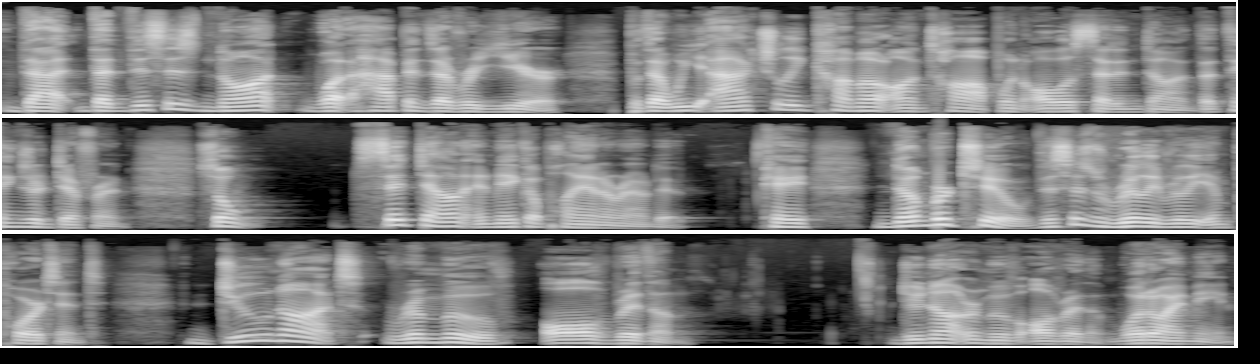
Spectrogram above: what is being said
that that this is not what happens every year, but that we actually come out on top when all is said and done. That things are different. So sit down and make a plan around it. Okay? Number 2, this is really really important. Do not remove all rhythm. Do not remove all rhythm. What do I mean?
